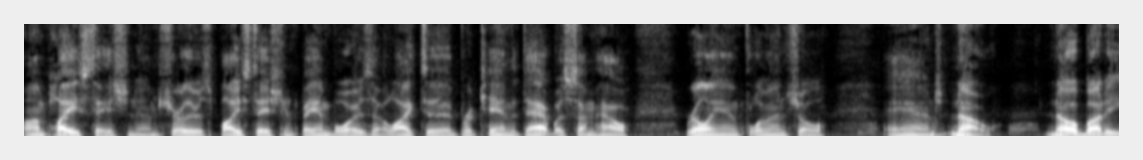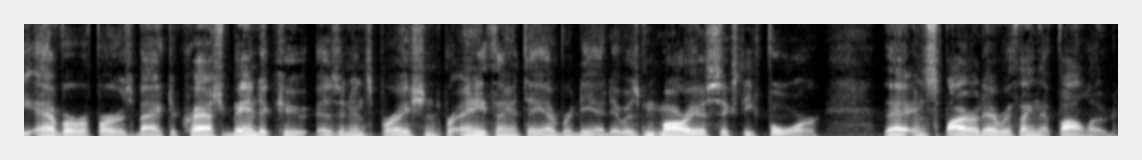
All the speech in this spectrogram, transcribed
on PlayStation. I'm sure there's PlayStation fanboys that like to pretend that that was somehow really influential. And no, nobody ever refers back to Crash Bandicoot as an inspiration for anything that they ever did. It was Mario 64 that inspired everything that followed.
